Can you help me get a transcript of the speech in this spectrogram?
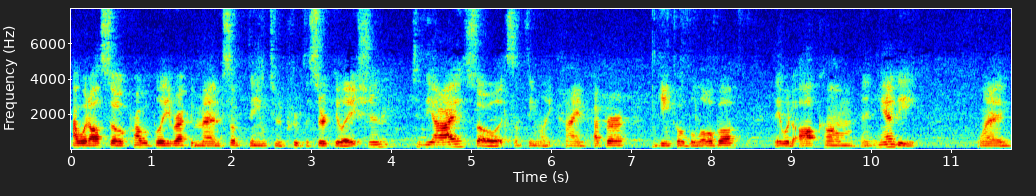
I would also probably recommend something to improve the circulation to the eye. So it's something like cayenne pepper, ginkgo biloba. They would all come in handy when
